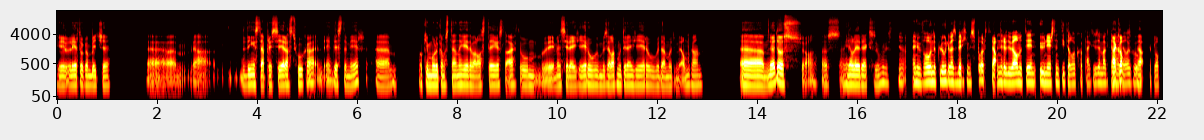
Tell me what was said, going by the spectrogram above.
Je leert ook een beetje ehm, ja, de dingen te appreciëren als het goed gaat, des te meer. Ehm, ook in moeilijke omstandigheden, waar alles tegenslaagt, hoe mensen reageren, hoe je zelf moet reageren, hoe we daar moeten mee omgaan. Ehm, nee, dat was, ja, dat was een heel leerrijk seizoen geweest. Ja. En uw volgende ploeg dat was Berchem Sport. Ja. En daar heb je wel meteen uw eerste titel ook gepakt. Dus dat maakt het wel goed. Ja, dat klopt.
